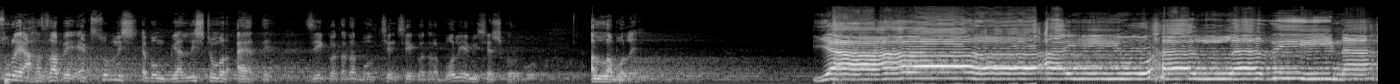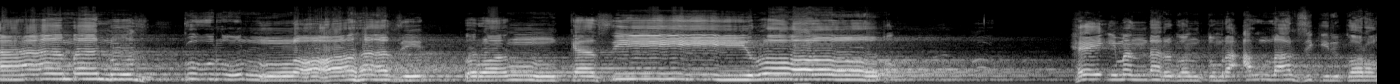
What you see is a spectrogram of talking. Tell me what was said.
সুরে আহজাবে একচল্লিশ এবং বিয়াল্লিশ নম্বর আয়াতে যে কথাটা বলছেন, সেই কথাটা বলে আমি শেষ করব। আল্লাহ বলেন يا أيها الذين آمنوا اذكروا الله ذكرا كثيرا হে ইমানদারগণ তোমরা আল্লাহর জিকির করো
